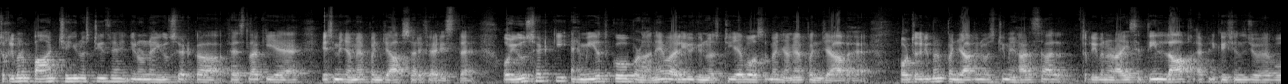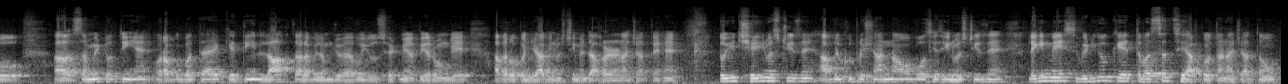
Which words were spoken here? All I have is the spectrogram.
तकरीबन पाँच छः यूनिवर्सिटीज़ हैं जिन्होंने यू सेट का फैसला किया है। इसमें जामिया पंजाब सारे फहरिस्त है। और यू सेट की अहमियत को बढ़ाने वाली जो यूनिवर्सिटी है, वो असल में जामिया पंजाब है। और तकरीबन पंजाब यूनिवर्सिटी में हर साल तकरीबन अढ़ाई से तीन लाख एप्लीकेशन जो है वो सबमिट होती हैं। और आपको पता है कि तीन लाख तलब इलम जो है वो यू सेट में अपेयर होंगे, अगर वो पंजाब यूनिवर्सिटी में दाखिल लेना चाहते हैं। तो ये छः यूनिवर्सिटीज़ हैं। आप बिल्कुल परेशान ना हो, बहुत सी ऐसी यूनिवर्सिटीज़ हैं। लेकिन मैं इस वीडियो के तवसत से आपको बताना चाहता हूँ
